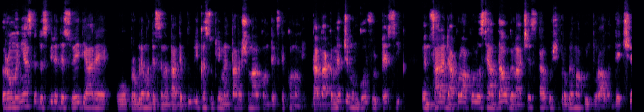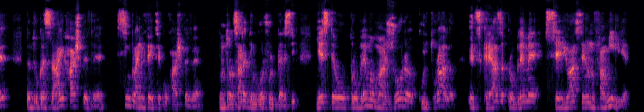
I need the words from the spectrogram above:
România, spre deosebire de Suedia, are o problemă de sănătate publică suplimentară și un alt context economic. Dar dacă mergem în Golful Persic, în țara de acolo, acolo se adaugă la acest calcul și problema culturală. De ce? Pentru că să ai HPV, simpla infecție cu HPV, într-o țară din Golful Persic, este o problemă majoră culturală. Îți creează probleme serioase în familie.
